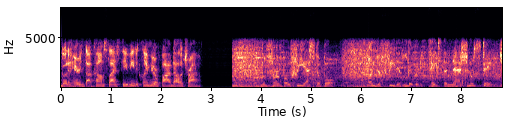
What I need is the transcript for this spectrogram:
Go to harrys.com slash TV to claim your $5 trial. The Vrbo Fiesta Bowl. Undefeated Liberty takes the national stage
